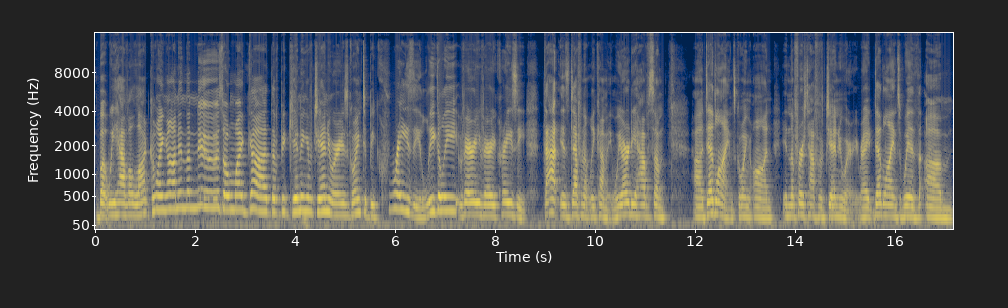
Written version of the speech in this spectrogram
But we have a lot going on in the news. Oh my God, the beginning of January is going to be crazy, legally very, very crazy. That is definitely coming. We already have some. Uh, deadlines going on in the first half of January, right? Deadlines with um,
